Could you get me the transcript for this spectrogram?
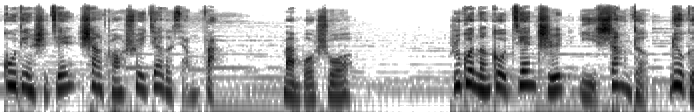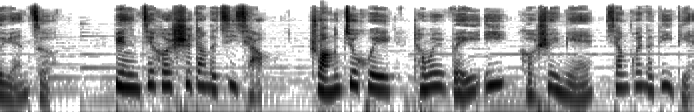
固定时间上床睡觉的想法。曼博说：“如果能够坚持以上的六个原则。”并结合适当的技巧，床就会成为唯一和睡眠相关的地点。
